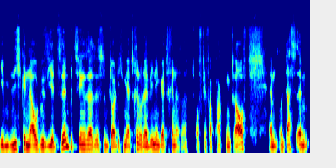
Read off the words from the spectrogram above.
eben nicht genau dosiert sind, beziehungsweise ist deutlich mehr drin oder weniger drin als auf der Verpackung drauf. Ähm, und das ähm,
